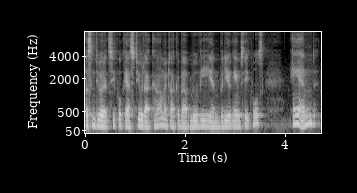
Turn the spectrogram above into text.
Listen to it at sequelcast2.com. I talk about movie and video game sequels. And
